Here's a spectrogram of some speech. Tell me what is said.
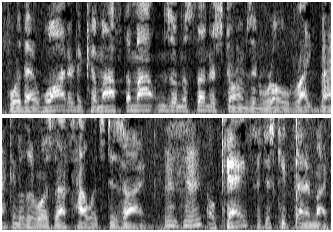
for that water to come off the mountains on those thunderstorms and roll right back into the arroyos. That's how it's designed. Mm-hmm. Okay, so just keep that in mind.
